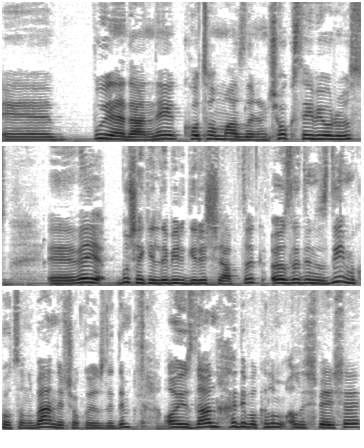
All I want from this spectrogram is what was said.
E, bu nedenle koton mağazalarını çok seviyoruz. E, ve bu şekilde bir giriş yaptık. Özlediniz değil mi kotonu? Ben de çok özledim. O yüzden hadi bakalım alışverişe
